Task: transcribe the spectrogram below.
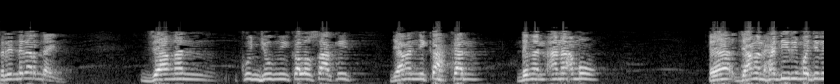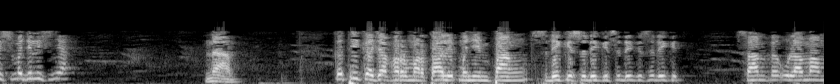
Sering dengar enggak Jangan kunjungi kalau sakit, jangan nikahkan dengan anakmu. Ya, jangan hadiri majelis-majelisnya. Nah, ketika Ja'far Umar Talib menyimpang sedikit sedikit sedikit sedikit sampai ulama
